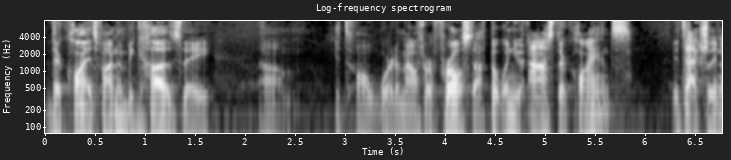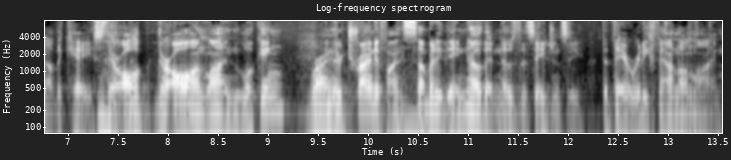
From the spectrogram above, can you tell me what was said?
their clients find them because they um, it's all word of mouth referral stuff. But when you ask their clients, it's actually not the case. They're all they're all online looking, right. and they're trying to find somebody they know that knows this agency that they already found online,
